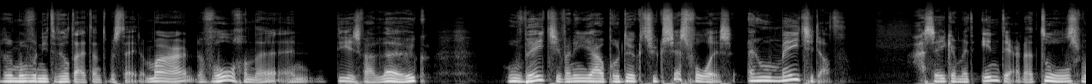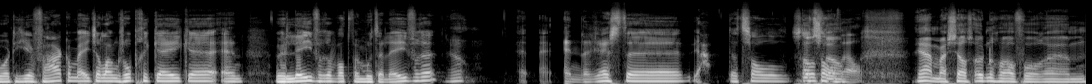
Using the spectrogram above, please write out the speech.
Daar hoeven we niet te veel tijd aan te besteden. Maar de volgende, en die is wel leuk. Hoe weet je wanneer jouw product succesvol is? En hoe meet je dat? Ah, zeker met interne tools wordt hier vaak een beetje langs opgekeken. En we leveren wat we moeten leveren. Ja. En de rest, eh, ja, dat zal, Zal dat zal wel. wel. Ja, maar zelfs ook nog wel voor ehm,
